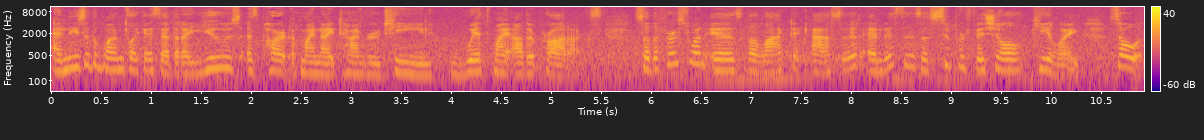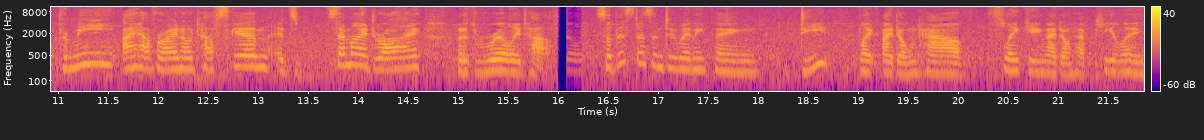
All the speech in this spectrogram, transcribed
And these are the ones, like I said, that I use as part of my nighttime routine with my other products. So the first one is the lactic acid, and this is a superficial peeling. So for me, I have rhino tough skin. It's semi-dry, but it's really tough. So this doesn't do anything deep, like I don't have flaking, I don't have peeling,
